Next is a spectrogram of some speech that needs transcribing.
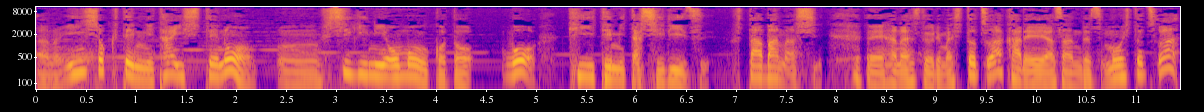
あの、飲食店に対しての、うん、不思議に思うことを聞いてみたシリーズ二話、えー、話しております。一つはカレー屋さんです。もう一つは、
